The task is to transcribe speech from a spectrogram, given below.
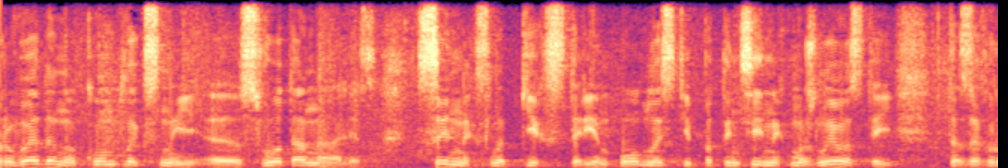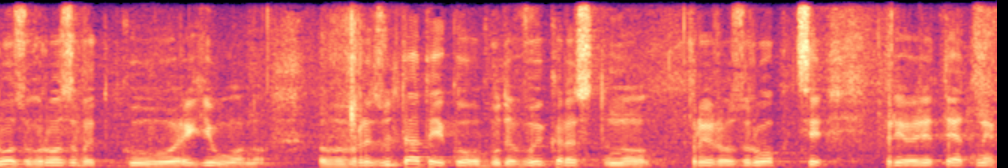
проведено комплексний е, свод-аналіз сильних слабких сторін області, потенційних можливостей та загроз в розвитку регіону, в результаті якого буде використано при розробці пріоритетних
